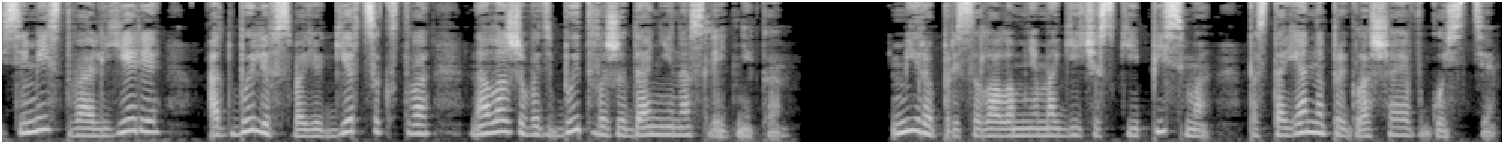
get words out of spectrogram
Семейство Альери отбыли в свое герцогство налаживать быт в ожидании наследника. Мира присылала мне магические письма, постоянно приглашая в гости.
